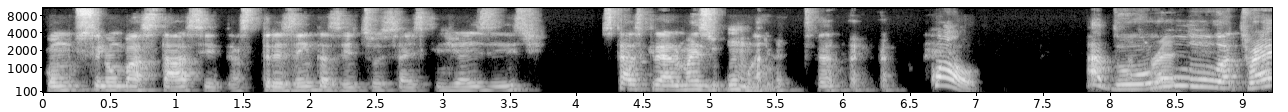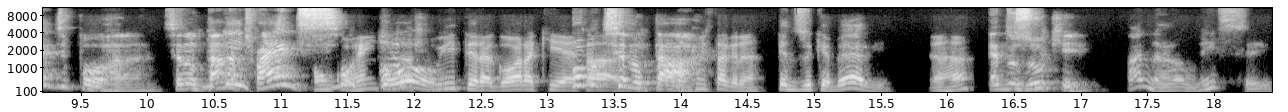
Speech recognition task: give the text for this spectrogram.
Como se não bastasse as 300 redes sociais que já existem, os caras criaram mais uma. Qual? A do a Thread, porra. Você não tá na Threads? Concorrente Não da. Twitter agora, que é Como tá que você não tá? com o Instagram. Que é do Zuckerberg? Aham. É do Zuki. Ah, não, nem sei.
